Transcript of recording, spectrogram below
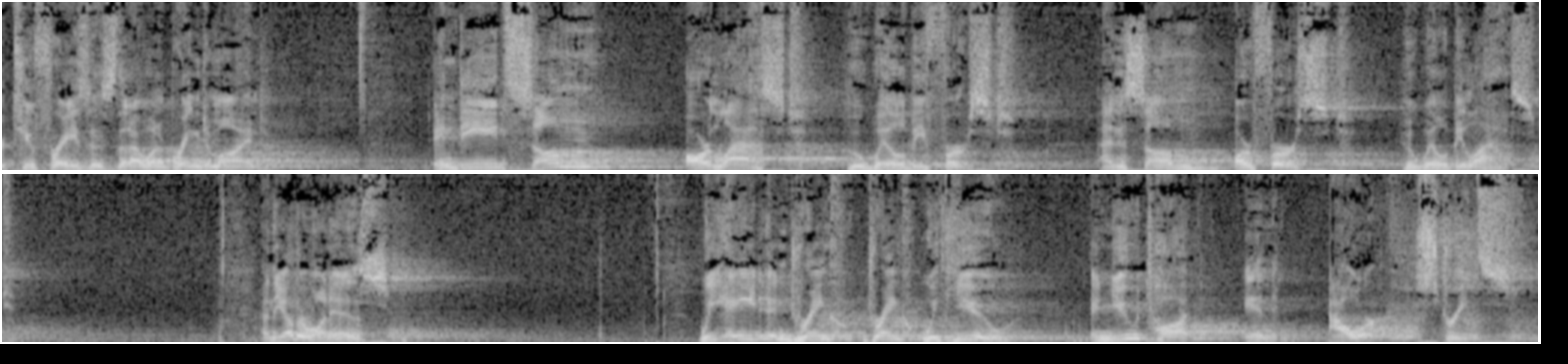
are two phrases that I want to bring to mind. Indeed, some are last who will be first, and some are first who will be last. And the other one is we ate and drink drank with you, and you taught in our streets.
